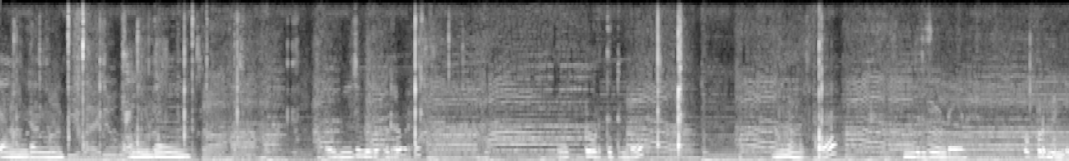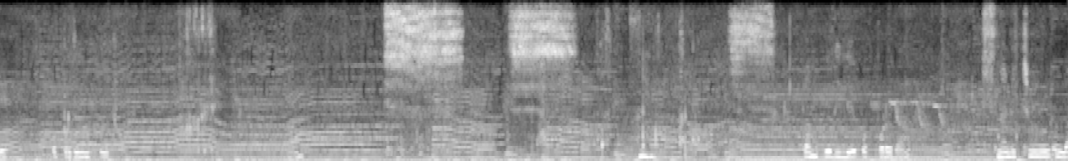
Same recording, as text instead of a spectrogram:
ടങ് ടങ്. ടങ് ടങ്. ഓ, വീര് വീട് വിടറ വിട ഇട്ട് കൊടുത്തിട്ടുണ്ട് ഇനി നമുക്ക് എന്തൊരു ഉണ്ട് പപ്പടം വേണ്ടേ പപ്പടത്തിൽ നമുക്ക് ഇട്ട് കൊടുക്കാം. അപ്പൊ നമുക്ക് ഇതിൽ പപ്പടം ഇടാം. നല്ല ചൂടുള്ള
